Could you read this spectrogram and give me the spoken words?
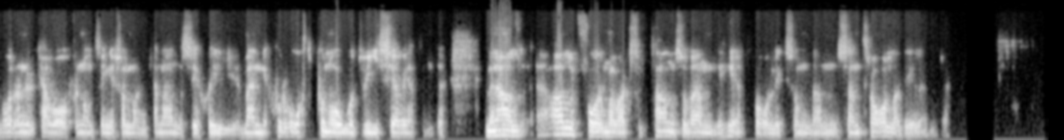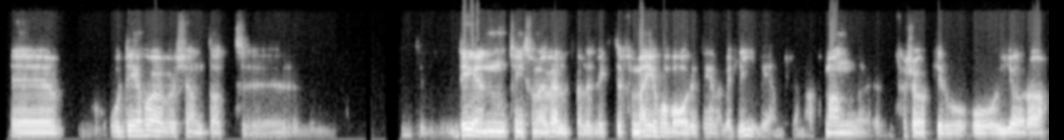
vad det nu kan vara för någonting som man kan anse skiljer människor åt på något vis, jag vet inte. Men all, all form av acceptans och vänlighet var liksom den centrala delen. Eh, och det har jag väl känt att eh, det är någonting som är väldigt, väldigt viktigt för mig och har varit hela mitt liv egentligen. Att man eh, försöker att göra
